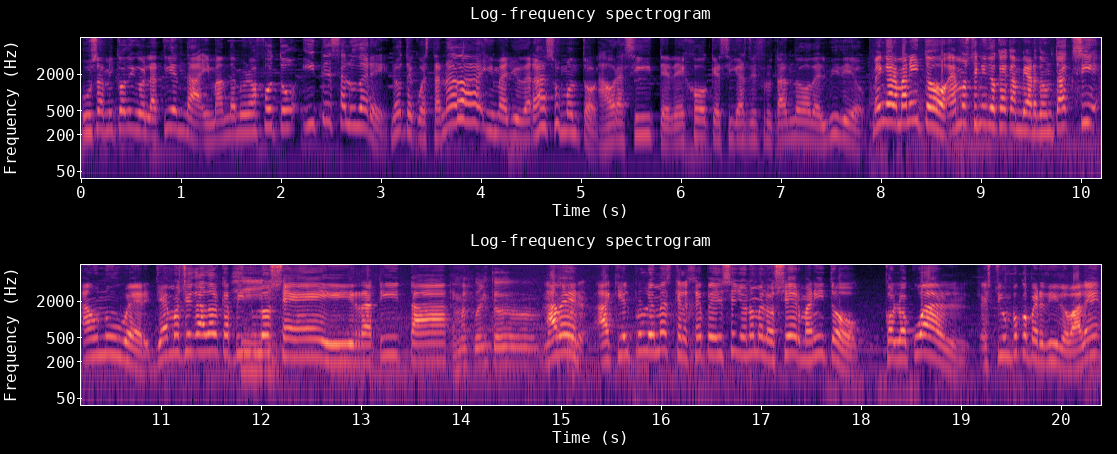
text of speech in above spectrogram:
usa mi código en la tienda y mándame una foto y te saludaré No te cuesta nada y me ayudarás un montón Ahora sí, te dejo que sigas disfrutando del vídeo Venga, hermanito, hemos tenido que cambiar de un taxi a un Uber Ya hemos llegado al capítulo y ratita. Hemos vuelto. A ver, aquí el problema es que el GPS yo no me lo sé, hermanito. Con lo cual, estoy un poco perdido, ¿vale?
